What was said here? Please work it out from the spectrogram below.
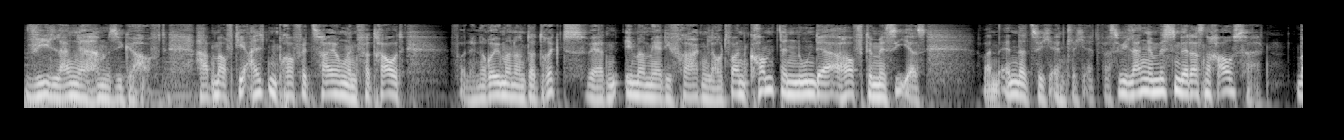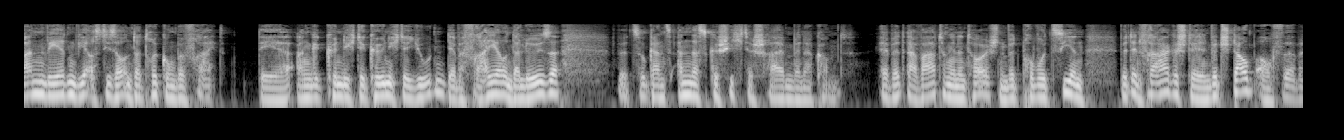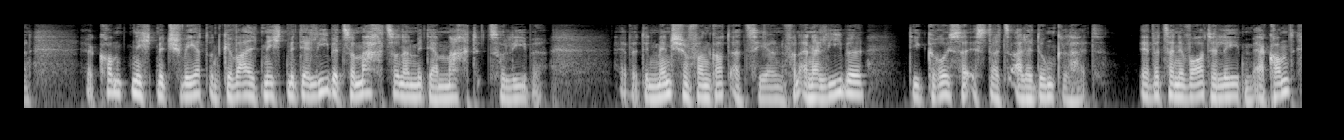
Wie lange haben sie gehofft, haben auf die alten Prophezeiungen vertraut, von den Römern unterdrückt, werden immer mehr die Fragen laut. Wann kommt denn nun der erhoffte Messias? Wann ändert sich endlich etwas? Wie lange müssen wir das noch aushalten? Wann werden wir aus dieser Unterdrückung befreit? Der angekündigte König der Juden, der Befreier und Erlöser, wird so ganz anders Geschichte schreiben, wenn er kommt. Er wird Erwartungen enttäuschen, wird provozieren, wird in Frage stellen, wird Staub aufwirbeln. Er kommt nicht mit Schwert und Gewalt, nicht mit der Liebe zur Macht, sondern mit der Macht zur Liebe. Er wird den Menschen von Gott erzählen, von einer Liebe, die größer ist als alle Dunkelheit. Er wird seine Worte leben. Er kommt,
